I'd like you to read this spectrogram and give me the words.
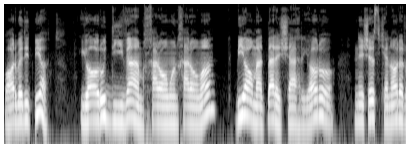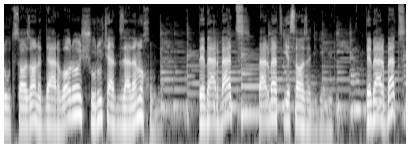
بار بدید بیاد. یارو دیوم خرامان خرامان. بیامد بر شهریار و نشست کنار رودسازان دربار و شروع کرد زدن و خوندن. به بربت بربت یه ساز دیگه می‌دونید به بربت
